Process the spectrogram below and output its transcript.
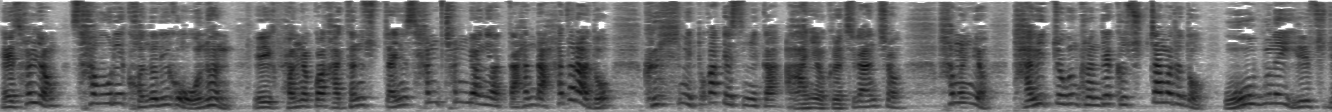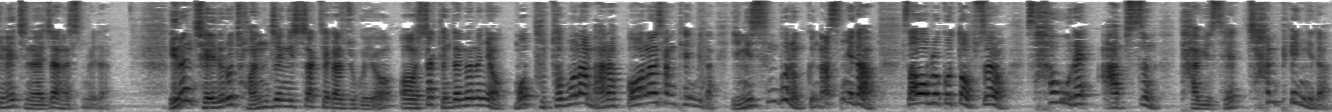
설령 사울이 거느리고 오는 병력과 같은 숫자인 3천 명이었다 한다 하더라도 그 힘이 똑같겠습니까? 아니요, 그렇지가 않죠. 하물며 다윗 쪽은 그런데 그 숫자마저도 5분의 1 수준에 지나지 않았습니다. 이는 제대로 전쟁이 시작해가지고요, 어, 시작된다면은요, 뭐 붙어보나 마나 뻔한 상태입니다. 이미 승부는 끝났습니다. 싸워볼 것도 없어요. 사울의 압승, 다윗의 참패입니다.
